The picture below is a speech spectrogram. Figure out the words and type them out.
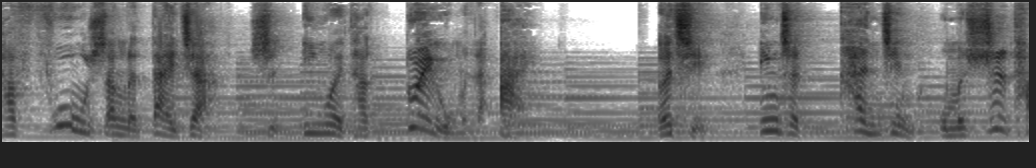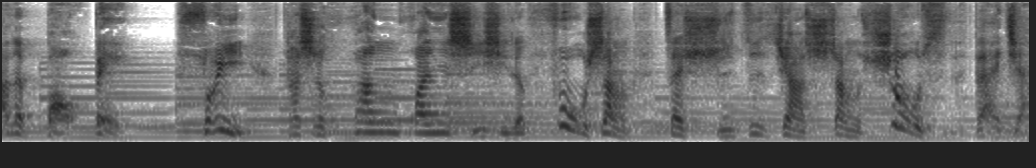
他付上的代价，是因为他对我们的爱，而且因着看见我们是他的宝贝，所以他是欢欢喜喜的付上在十字架上受死的代价，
